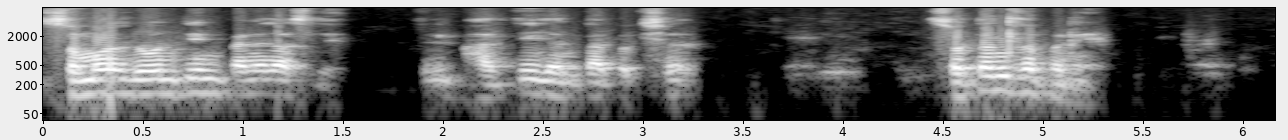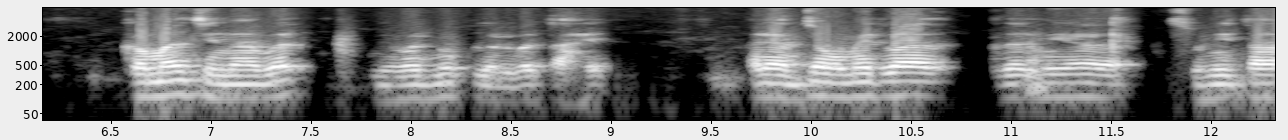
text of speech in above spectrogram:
समोर दोन तीन पॅनल असले तरी भारतीय जनता पक्ष स्वतंत्रपणे कमळ चिन्हावर निवडणूक लढवत आहे. आणि आमच्या उमेदवार आदरणीय सुनीता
